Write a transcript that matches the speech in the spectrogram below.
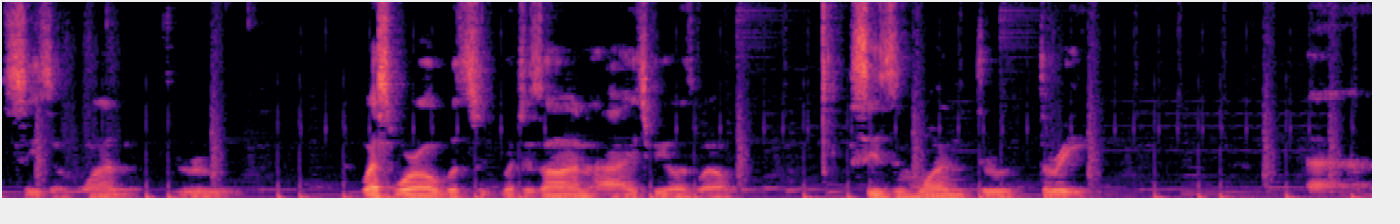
season one through Westworld, which, which is on uh, HBO as well, season one through three. Uh,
